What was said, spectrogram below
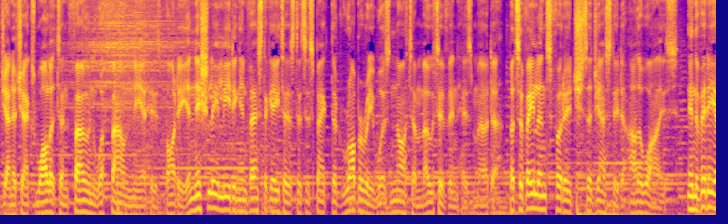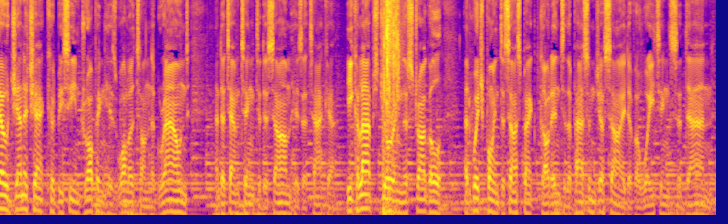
Jenachek's wallet and phone were found near his body, initially leading investigators to suspect that robbery was not a motive in his murder, but surveillance footage suggested otherwise. In the video, Jenachek could be seen dropping his wallet on the ground and attempting to disarm his attacker. He collapsed during the struggle, at which point the suspect got into the passenger side of a waiting sedan.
